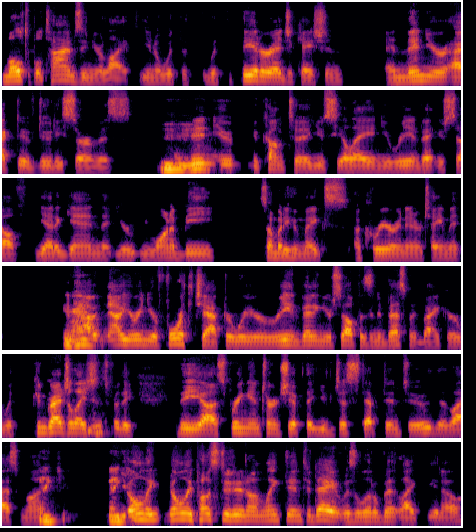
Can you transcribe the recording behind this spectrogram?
multiple times in your life you know with the with the theater education and then your active duty service. Mhm. and then you you come to UCLA and you reinvent yourself yet again that you you want to be somebody who makes a career in entertainment and now now you're in your fourth chapter where you're reinventing yourself as an investment banker with congratulations for the the uh, spring internship that you've just stepped into the last month Thank you. Thank you you. only you only posted it on LinkedIn today. It was a little bit like you know,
